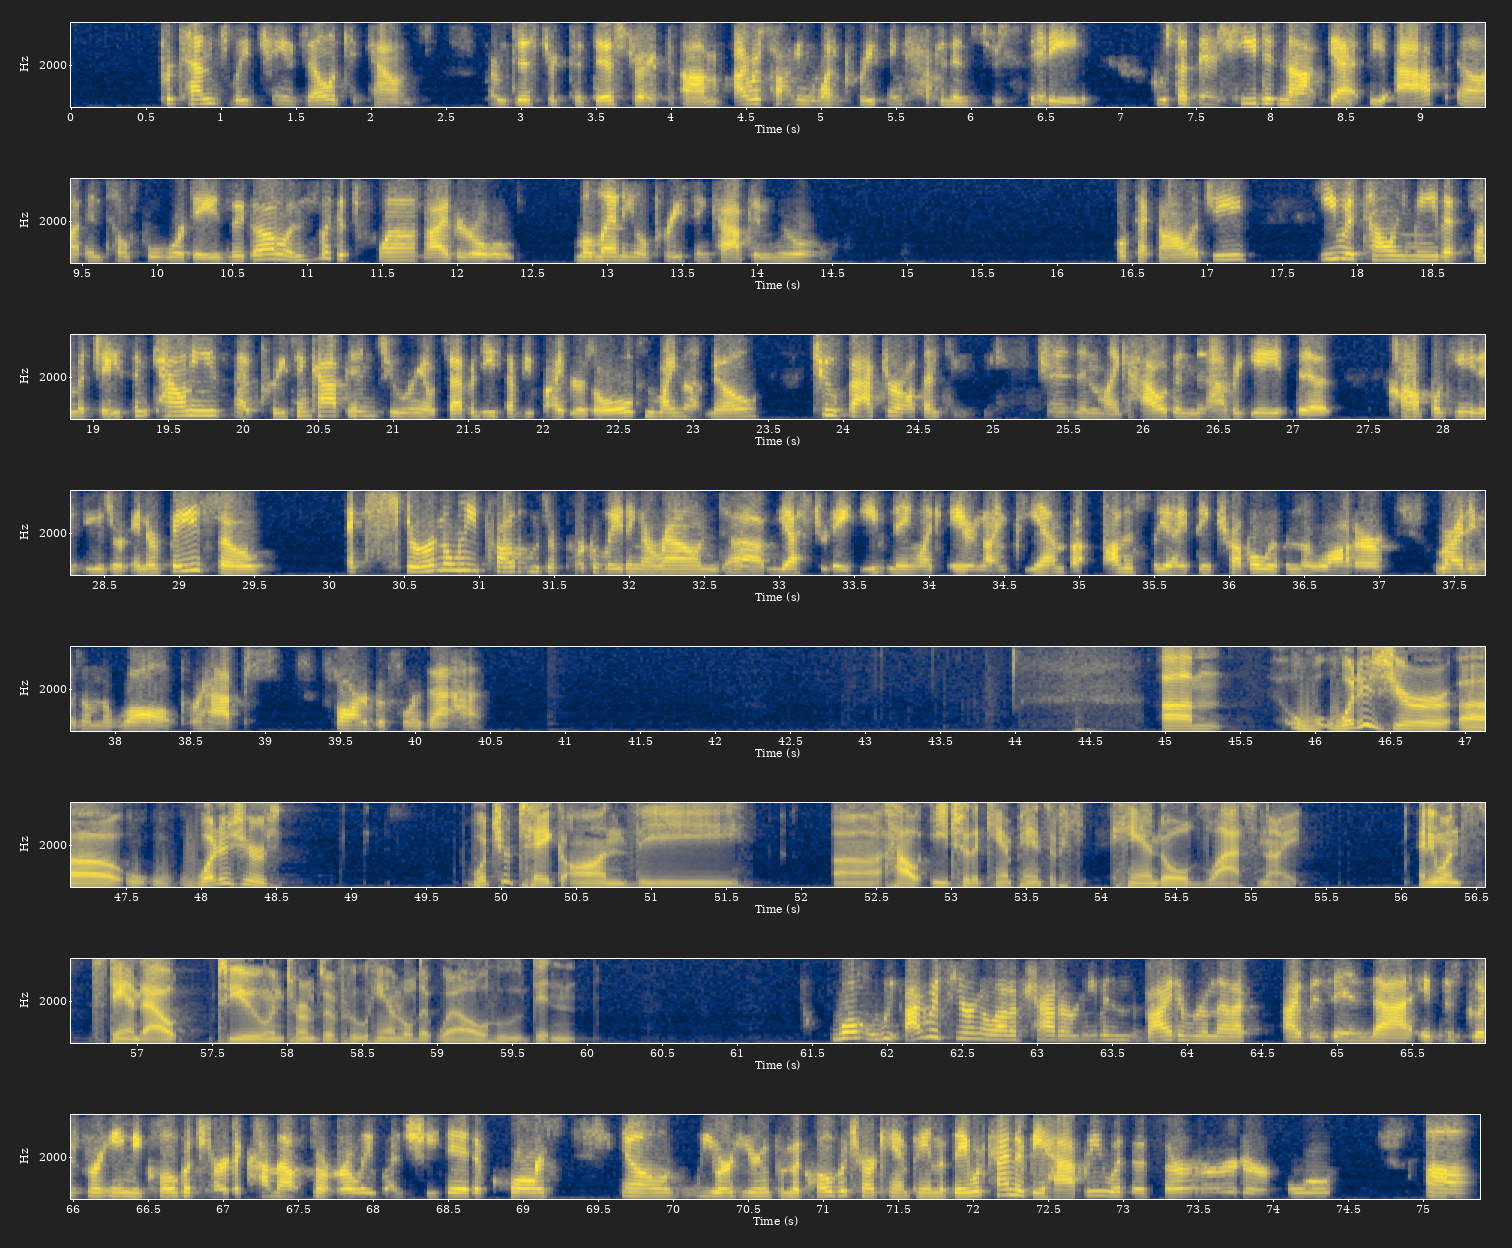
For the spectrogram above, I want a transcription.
potentially change delegate counts from district to district. Um, I was talking to one precinct captain in Sioux City who said that he did not get the app uh, until four days ago. And he's like a 25 year old millennial precinct captain who technology. He was telling me that some adjacent counties had precinct captains who were, you know, 70, 75 years old who might not know two factor authentication and like how to navigate the complicated user interface. So externally problems are percolating around um, yesterday evening, like 8 or 9 p.m. But honestly, I think trouble was in the water. Writing was on the wall, perhaps far before that. Um, what is your uh, what is your what's your take on the uh, how each of the campaigns have handled last night? Anyone stand out to you in terms of who handled it well, who didn't? Well, we, I was hearing a lot of chatter, even in the Biden room that I, I was in, that it was good for Amy Klobuchar to come out so early when she did. Of course, you know, we were hearing from the Klobuchar campaign that they would kind of be happy with a third or fourth. Um,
